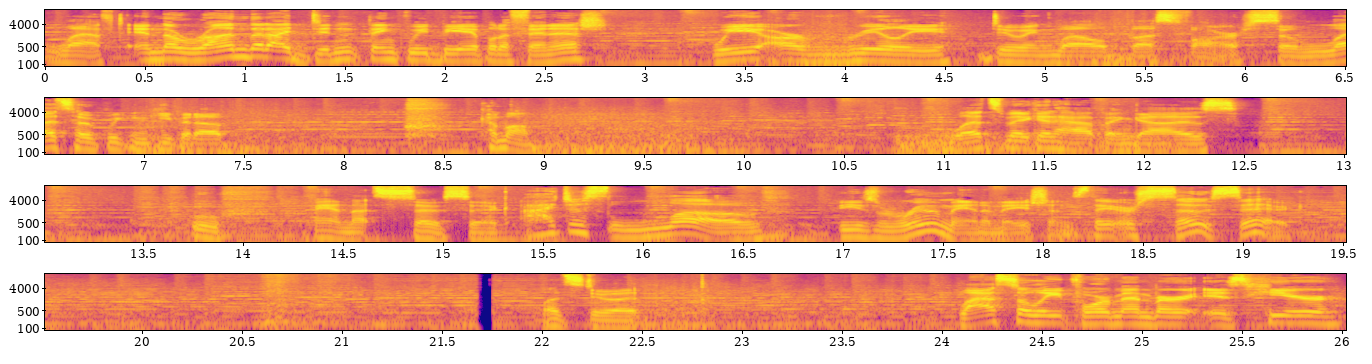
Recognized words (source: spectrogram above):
left. And the run that I didn't think we'd be able to finish, we are really doing well thus far. So let's hope we can keep it up. Come on. Let's make it happen, guys. Oof, man, that's so sick. I just love these room animations. They are so sick. Let's do it. Last Elite Four member is here.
